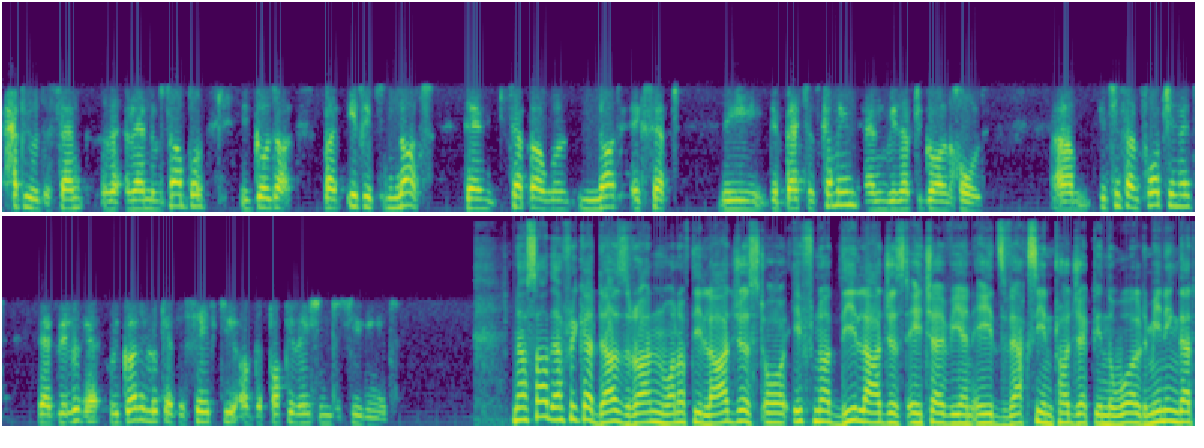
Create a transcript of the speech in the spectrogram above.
happy with the sam- random sample, it goes on. But if it's not, then SAHPRA will not accept the, the batch that's coming and we'll have to go on hold. Um, it's just unfortunate that we look at, we've got to look at the safety of the population receiving it. Now, South Africa does run one of the largest, or if not the largest, HIV and AIDS vaccine project in the world, meaning that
